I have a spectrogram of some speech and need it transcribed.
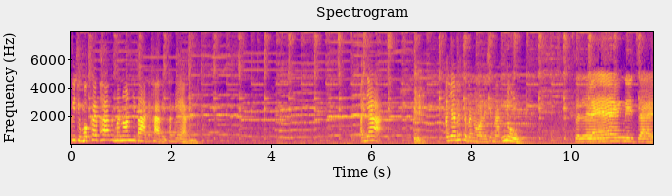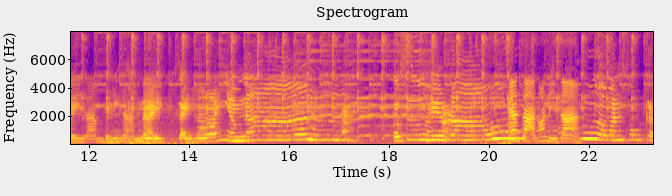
พี่จุ๋มบอกเคยพาเพิ่นมานอนที่บ้านนะคะเป็นครั้งแรกนี่อัญญาอัญญาไม่เคยมานอนเลยใช่ไหมหนูแสลงในใจ ยามเห็นยาถึมงไหน ใจหายยำนั้น ก็ซื้อให้เรา แม่นจ้านอนหนีจ้า เมื่อวันสงกร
